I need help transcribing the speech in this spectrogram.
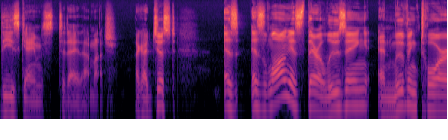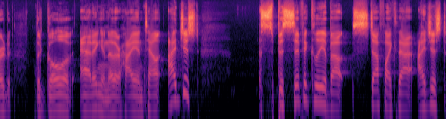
these games today that much. Like I just as as long as they're losing and moving toward the goal of adding another high end talent, I just specifically about stuff like that, I just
